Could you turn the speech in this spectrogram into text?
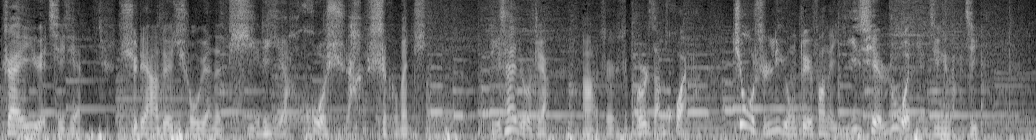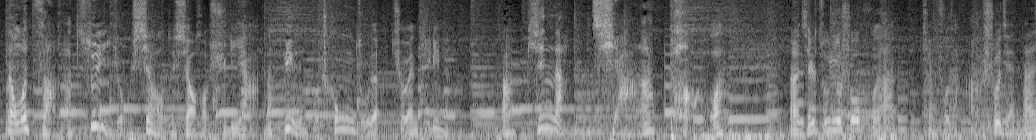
斋月期间，叙利亚队球员的体力啊或许啊是个问题。比赛就是这样啊，这这不是咱们坏啊，就是利用对方的一切弱点进行打击。那我们怎么最有效的消耗叙利亚那并不充足的球员体力呢？啊，拼呐，抢啊，跑啊！啊，其实足球说复杂挺复杂啊，说简单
